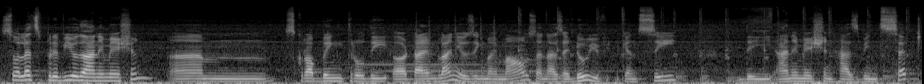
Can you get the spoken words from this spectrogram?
So let's preview the animation. Um, scrubbing through the uh, timeline using my mouse. And as I do you, you can see the animation has been set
